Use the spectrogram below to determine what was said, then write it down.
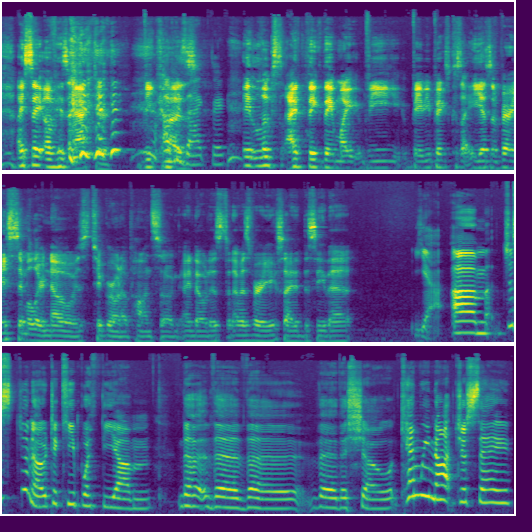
I say of his actor because his actor it looks. I think they might be baby pics because he has a very similar nose to grown up Han Sung. I noticed, and I was very excited to see that. Yeah. Um just, you know, to keep with the um the the the the the show, can we not just say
